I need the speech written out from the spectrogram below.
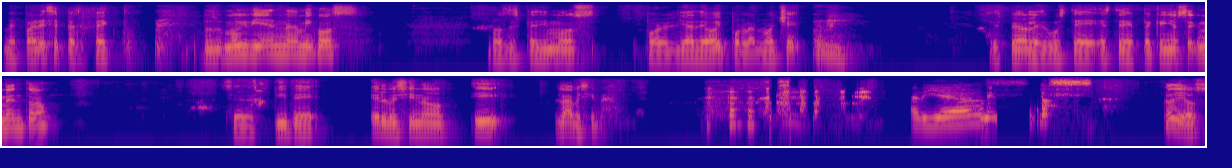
Me parece perfecto. Pues muy bien, amigos. Nos despedimos por el día de hoy, por la noche. Espero les guste este pequeño segmento. Se despide el vecino y la vecina. Adiós. Adiós.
